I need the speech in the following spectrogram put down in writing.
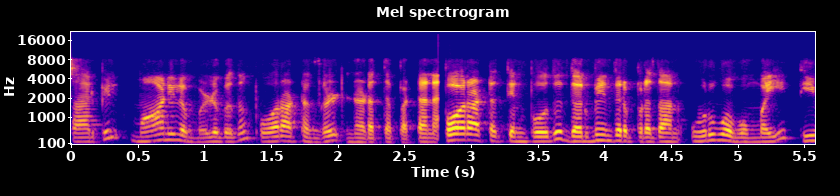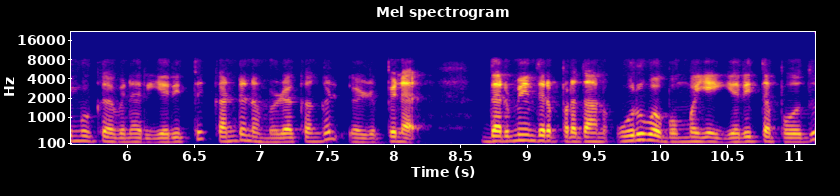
சார்பில் மாநிலம் முழுவதும் போராட்டங்கள் நடத்தப்பட்டன. போராட்டத்தின் போது தர்மேந்திர பிரதான் உருவ பொம்மையை திமுகவினர் எரித்து கண்டன முழக்கங்கள் எழுப்பினர். தர்மேந்திர பிரதான் உருவ பொம்மையை எரித்த போது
